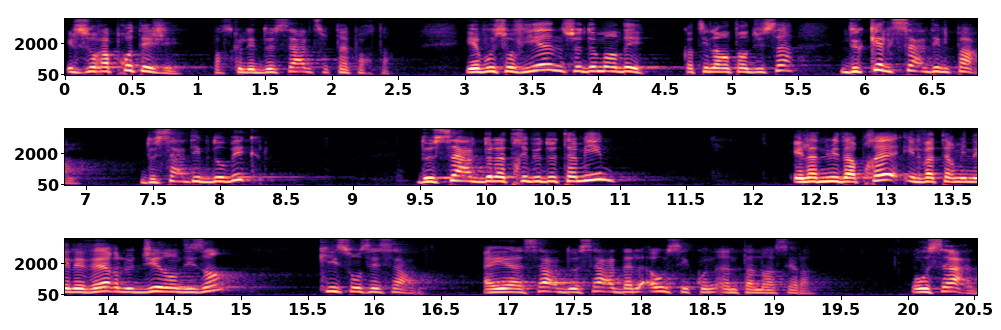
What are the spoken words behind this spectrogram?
Il sera protégé parce que les deux Saad sont importants. Et Abu Sufyan se demandait, quand il a entendu ça, de quel Saad il parle? De Saad ibn Bikr? De Saad de la tribu de Tamim Et la nuit d'après, il va terminer les vers, le djinn en disant Qui sont ces Saad Aya Saad Saad al-Awsi kun anta nasira. Ou Saad.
